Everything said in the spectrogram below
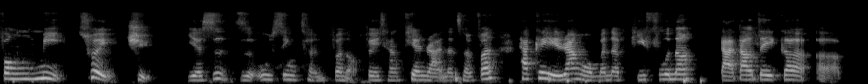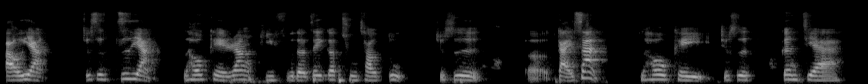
蜂蜜萃取，也是植物性成分哦，非常天然的成分，它可以让我们的皮肤呢达到这个呃保养，就是滋养，然后可以让皮肤的这个粗糙度就是呃改善，然后可以就是更加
